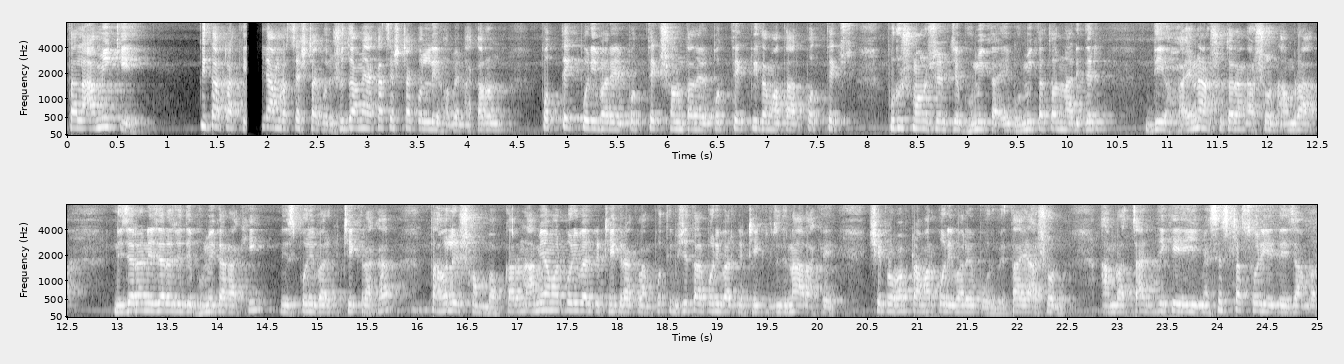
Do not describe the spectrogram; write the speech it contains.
তাহলে আমি কে? পিতাটাকে আমরা চেষ্টা করি। শুধু আমি একা চেষ্টা করলেই হবে না, কারণ প্রত্যেক পরিবারের প্রত্যেক সন্তানের, প্রত্যেক পিতামাতার, প্রত্যেক পুরুষ মানুষের যে ভূমিকা, এই ভূমিকা তো নারীদের দিয়ে হয় না। সুতরাং আসুন আমরা নিজেরা নিজেরা যদি ভূমিকা রাখি, নিজ পরিবারকে ঠিক রাখা, তাহলে সম্ভব। কারণ আমি আমার পরিবারকে ঠিক রাখলাম, প্রতিবেশী তার পরিবারকে ঠিক যদি না রাখে সেই প্রভাবটা আমার পরিবারেও পড়বে। তাই আসুন, আমরা চারদিকে এই মেসেজটা ছড়িয়ে দিই যে আমরা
